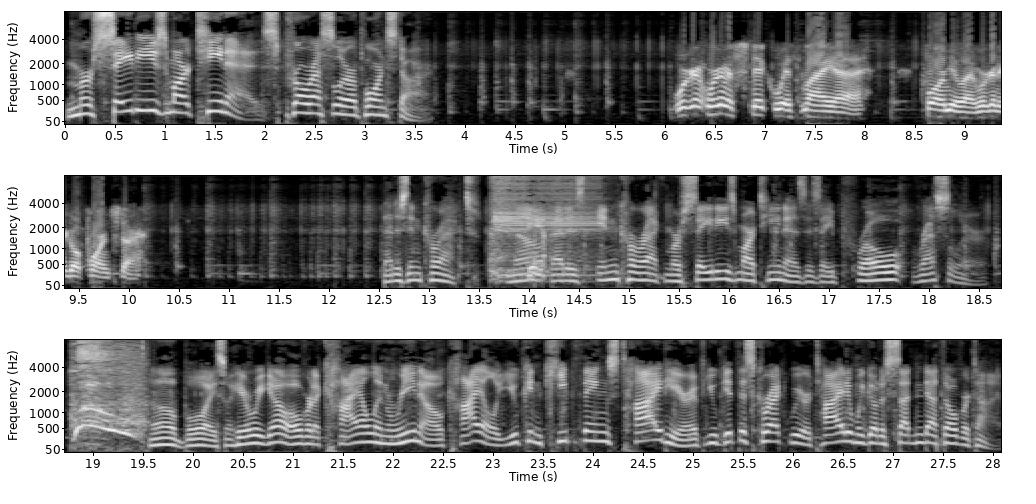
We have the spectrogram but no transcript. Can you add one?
Mercedes Martinez, Pro Wrestler or Porn Star. We're gonna we're gonna stick with my uh, formula, and we're gonna go porn star. That is incorrect. No, that is incorrect. Mercedes Martinez is a pro wrestler. Oh boy. So here we go. Over to Kyle in Reno. Kyle, you can keep things tied here. If you get this correct, we are tied and we go to sudden death overtime.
